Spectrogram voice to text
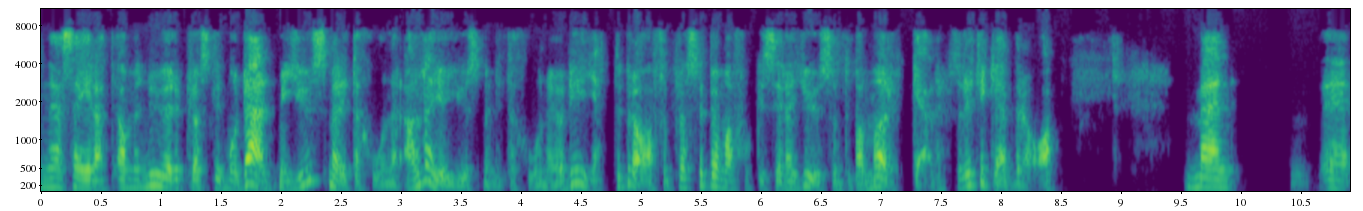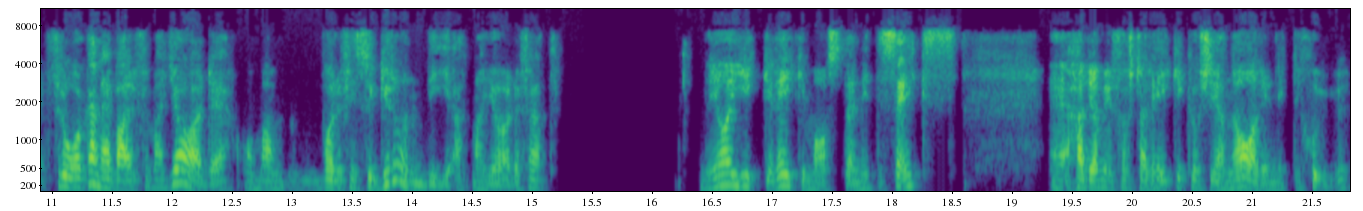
när jag säger att ja, men nu är det plötsligt modernt med ljusmeditationer. Alla gör ljusmeditationer och det är jättebra för plötsligt bör man fokusera ljus och inte bara mörker. Så det tycker jag är bra. Men eh, frågan är varför man gör det och man, vad det finns för grund i att man gör det. För att när jag gick Reiki Master 96 eh, hade jag min första Reiki-kurs i januari 97.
